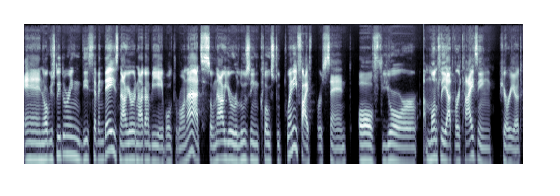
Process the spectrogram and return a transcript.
And obviously, during these seven days, now you're not going to be able to run ads. So now you're losing close to 25% of your monthly advertising period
